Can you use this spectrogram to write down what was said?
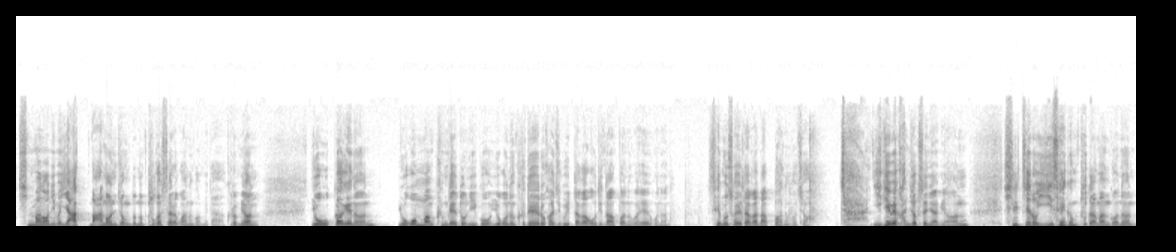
10만 원이면 약 만 원 정도는 부가세라고 하는 겁니다. 그러면 요 옷가게는 요것만큼 내 돈이고 요거는 그대로 가지고 있다가 어디다 납부하는 거예요? 요거는 세무서에다가 납부하는 거죠. 자, 이게 왜 간접세냐면 실제로 이 세금 부담한 거는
